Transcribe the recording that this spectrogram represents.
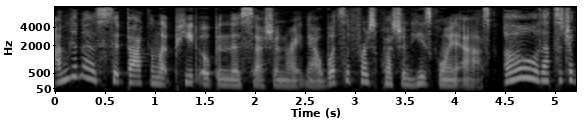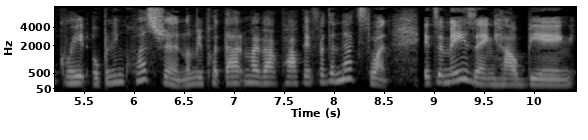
I'm going to sit back and let Pete open this session right now. What's the first question he's going to ask? Oh, that's such a great opening question. Let me put that in my back pocket for the next one. It's amazing how being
